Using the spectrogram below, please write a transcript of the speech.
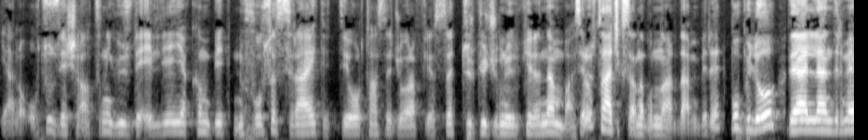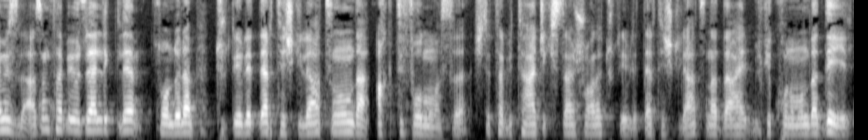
yani 30 yaş altının %50'ye yakın bir nüfusa sirayet ettiği Orta Asya coğrafyası Türkiye Cumhuriyeti ülkelerinden bahsediyoruz. Tacikistan da bunlardan biri. Bu bloğu değerlendirmemiz lazım. Tabii özellikle son dönem Türk Devletler Teşkilatı'nın da aktif olması. İşte tabii Tacikistan şu anda Türk Devletler Teşkilatı'na dahil ülke konumunda değil.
